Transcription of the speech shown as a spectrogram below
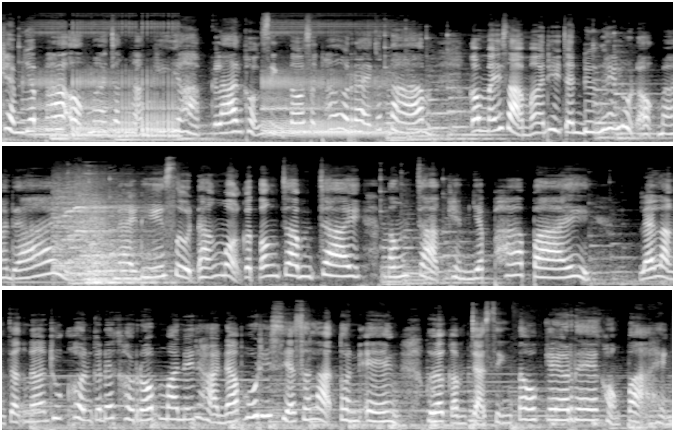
เข็มเย็บผ้าออกมาจากหนังที่หยาบกร้านของสิงโตสักเท่าไรก็ตาม ก็ไม่สามารถที่จะดึงให้หลุดออกมาได้ ในที่สุดทั้งหมดก็ต้องจำใจ ต้องจากเข็มเย็บผ้าไป และหลังจากนั้นทุกคนก็ได้เคารพมาในฐานะผู้ที่เสียสละตนเอง เพื่อกำจัดสิงโตเกเรของป่าแห่ง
